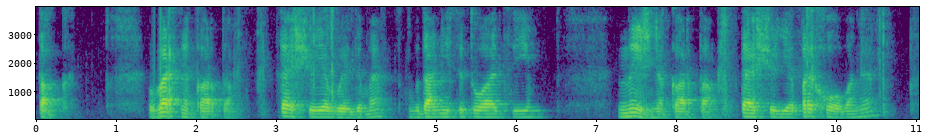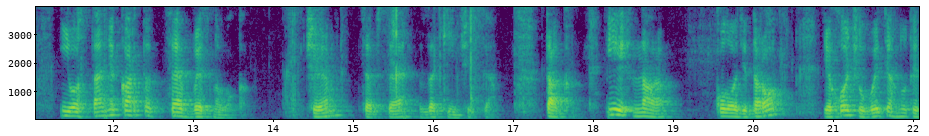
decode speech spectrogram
Так. Верхня карта те, що є видиме в даній ситуації. Нижня карта те, що є приховане. І остання карта це висновок. Чим це все закінчиться. Так, і на колоді Таро я хочу витягнути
